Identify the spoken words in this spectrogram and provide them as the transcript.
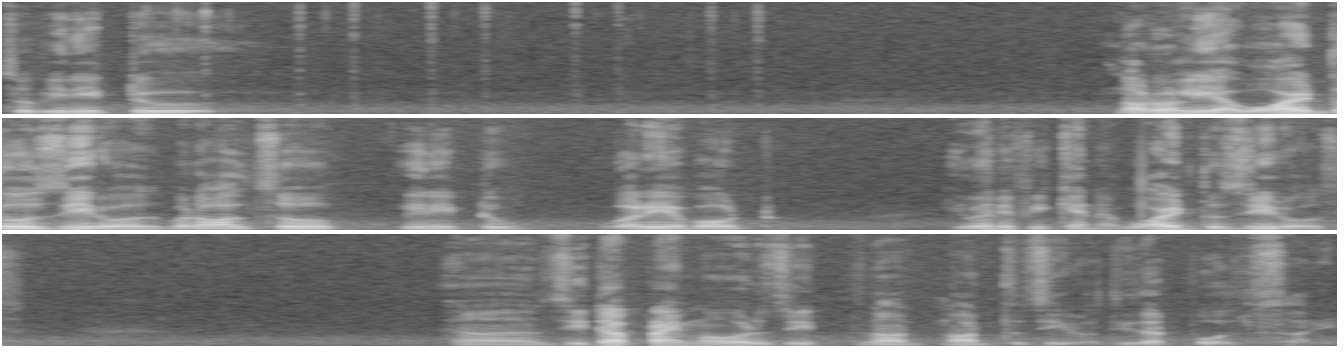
So, we need to not only avoid those zeros, but also we need to worry about even if we can avoid the zeros, uh, zeta prime over z not not the zero these are poles sorry.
